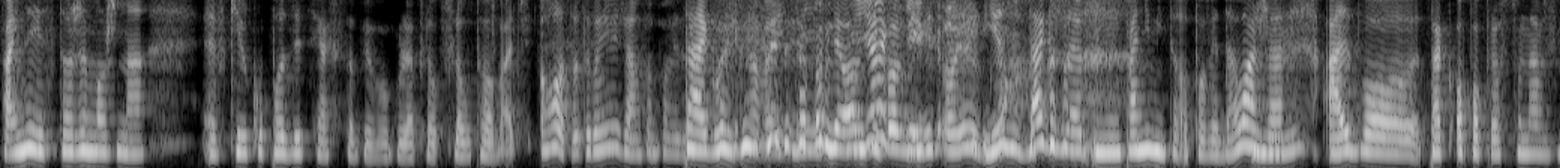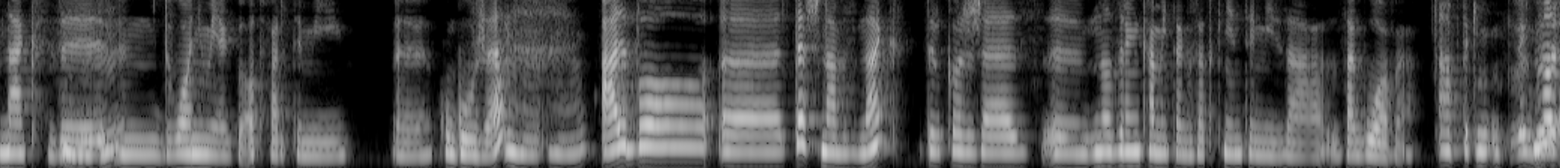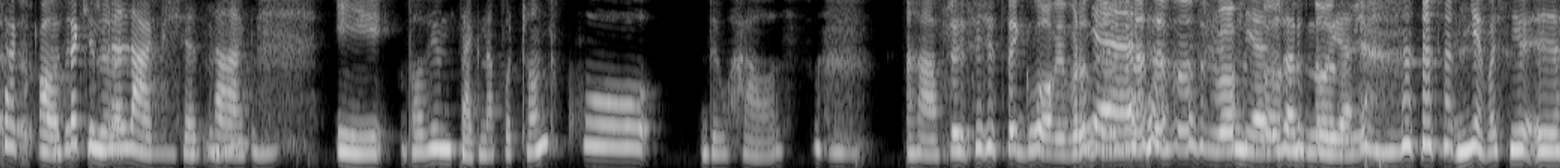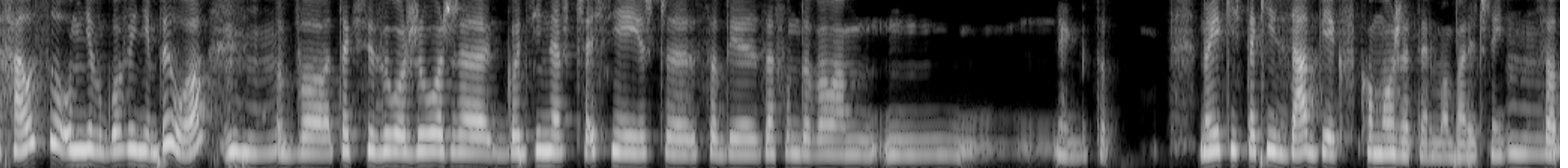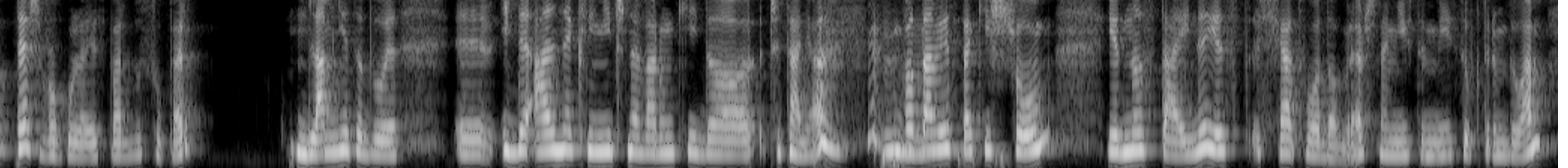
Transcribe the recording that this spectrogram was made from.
Fajne jest to, że można w kilku pozycjach sobie w ogóle flo- floatować. O, co tego nie wiedziałam, to powiedz. Tak, właśnie Ciekawe. Zapomniałam ci powiedzieć. Jest tak, że mm, pani mi to opowiadała, że Mhm. albo tak o po prostu na wznak z Mhm. mm, dłońmi jakby otwartymi y, ku górze, Mhm, mhm. albo e, też na wznak, tylko że z, y, no, z rękami tak zatkniętymi za, za głowę. A, w takim jakby... No tak, o, w takim relaksującej. relaksie, Mhm, tak. I powiem tak, na początku był chaos. Aha, w sensie w twojej głowie, bo rozumiem, Nie. że na zewnątrz było Nie, wszystko żartuję. Nie, właśnie y, chaosu u mnie w głowie nie było, Mhm. bo tak się złożyło, że godzinę wcześniej jeszcze sobie zafundowałam mm, jakby to no jakiś taki zabieg w komorze termobarycznej, Mhm. co też w ogóle jest bardzo super. Dla mnie to były y, idealne kliniczne warunki do czytania, bo Mhm. tam jest taki szum jednostajny, jest światło dobre, przynajmniej w tym miejscu, w którym byłam.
